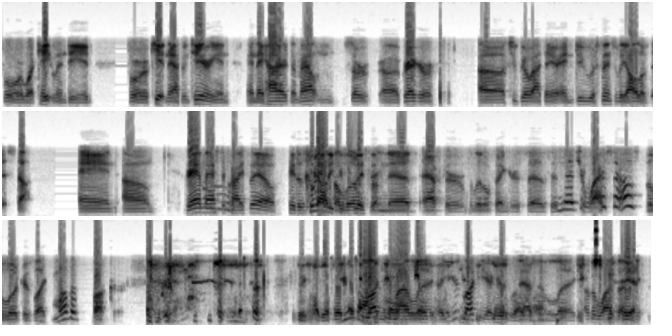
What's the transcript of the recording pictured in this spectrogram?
for what Catelyn did for kidnapping Tyrion, and they hired the Mountain Sir uh, Gregor uh, to go out there and do essentially all of this stuff. And um, Grand Maester Oh. Pycelle is Just got clearly the look complicit. from Ned after Littlefinger says, "Isn't that your wife's house?" The look is like, "Motherfucker." You're You lucky my leg. Are you lucky I got stabbed in the leg? Otherwise, I'd Yeah. take the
